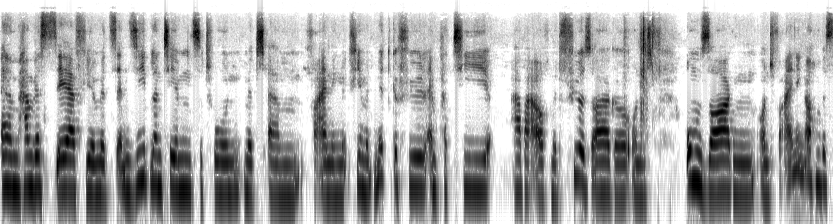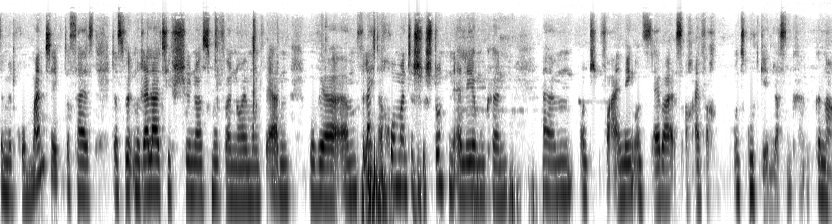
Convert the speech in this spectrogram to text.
ähm, haben wir sehr viel mit sensiblen Themen zu tun, mit ähm, vor allen Dingen mit, viel mit Mitgefühl, Empathie, aber auch mit Fürsorge und umsorgen und vor allen Dingen auch ein bisschen mit Romantik. Das heißt, das wird ein relativ schöner, smoother Neumond werden, wo wir ähm, vielleicht auch romantische Stunden erleben können ähm, und vor allen Dingen uns selber es auch einfach uns gut gehen lassen können. Genau.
